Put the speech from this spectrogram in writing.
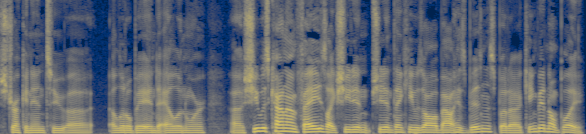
strucken into uh, a little bit into Eleanor. Uh, she was kind of unfazed, like she didn't she didn't think he was all about his business. But uh, Kingpin don't play.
